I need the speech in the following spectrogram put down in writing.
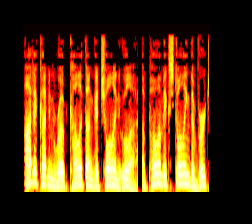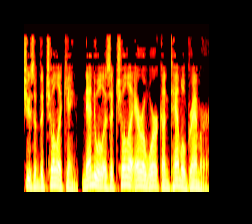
Adikuttan wrote Kulathunga Cholan Ula, a poem extolling the virtues of the Chola king. Nannul is a Chola-era work on Tamil grammar.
